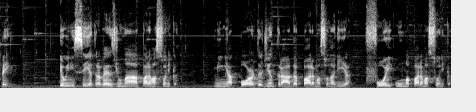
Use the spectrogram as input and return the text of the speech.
Bem, eu iniciei através de uma paramaçônica. Minha porta de entrada para a maçonaria foi uma paramaçônica.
